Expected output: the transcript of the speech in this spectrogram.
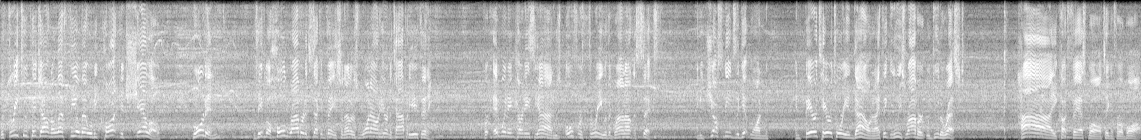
The 3 2 pitch out in the left field that will be caught and it's shallow. Gordon is able to hold Robert at second base, so now there's one out here in the top of the eighth inning. For Edwin Encarnacion, who's 0 for 3 with a ground out in the sixth. And he just needs to get one in fair territory and down, and I think Luis Robert would do the rest. High cut fastball taken for a ball.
